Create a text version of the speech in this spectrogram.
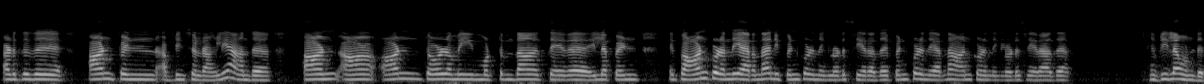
அடுத்தது ஆண் பெண் அப்படின்னு சொல்கிறாங்க இல்லையா? அந்த ஆண் ஆ- ஆண் தோழமை மட்டும்தான் தேவை. இல்லை பெண் இப்போ ஆண் குழந்தையாக இருந்தால் நீ பெண் குழந்தைங்களோட சேராத பெண் குழந்தையாக இருந்தால் ஆண் குழந்தைங்களோட சேராத. இப்படிலாம் உண்டு.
